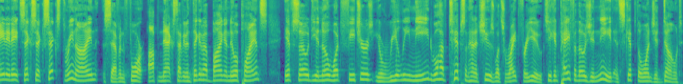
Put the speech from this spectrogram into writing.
888 666 3974. Up next, have you been thinking about buying a new appliance? If so, do you know what features you really need? We'll have tips on how to choose what's right for you so you can pay for those you need and skip the ones you don't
